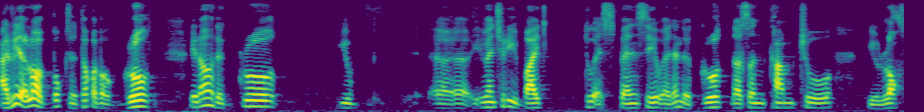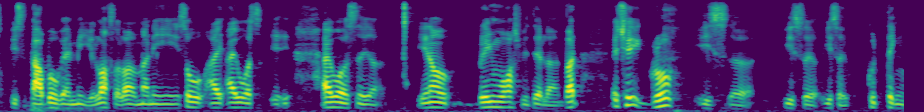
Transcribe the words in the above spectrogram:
I read a lot of books that talk about growth. You know, the growth you uh, eventually you buy too expensive and then the growth doesn't come through you lost it's double whammy you lost a lot of money so i i was i was uh, you know brainwashed with it lah. but actually growth is uh, is a is a good thing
